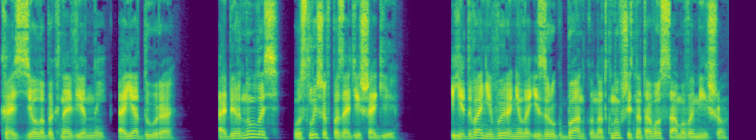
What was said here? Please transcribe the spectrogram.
Козел обыкновенный, а я дура. Обернулась, услышав позади шаги. Едва не выронила из рук банку, наткнувшись на того самого Мишу.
